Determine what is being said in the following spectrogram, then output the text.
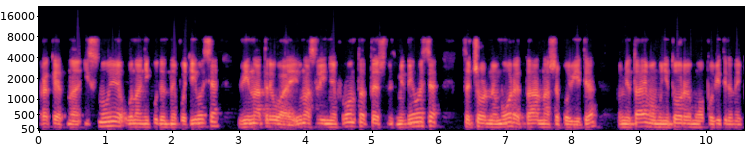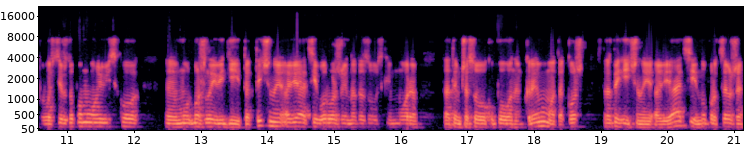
ракетна існує, вона нікуди не поділася. Війна триває, і у нас лінія фронту теж не змінилася. Це Чорне море та наше повітря. Пам'ятаємо, моніторимо повітряний простір з допомогою військових, е, можливі дії тактичної авіації ворожої над Азовським морем та тимчасово окупованим Кримом, а також стратегічної авіації. Ну про це вже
